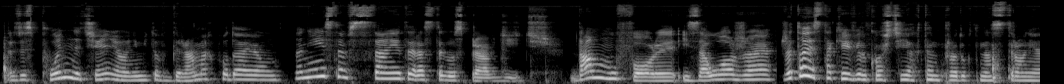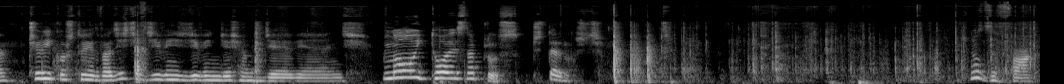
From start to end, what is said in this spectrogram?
To jest płynny cień, a oni mi to w gramach podają. No nie jestem w stanie teraz tego sprawdzić. Dam mu fory i założę, że to jest takiej wielkości jak ten produkt na stronie. Czyli kosztuje 29,99. No i to jest na plus. 14. What the fuck?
